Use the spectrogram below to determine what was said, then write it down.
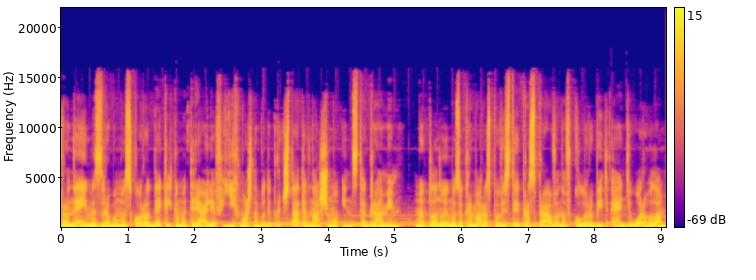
Про неї ми зробимо скоро декілька матеріалів. Їх можна буде прочитати в нашому інстаграмі. Ми плануємо зокрема розповісти про справу навколо робіт Енді Воргола,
